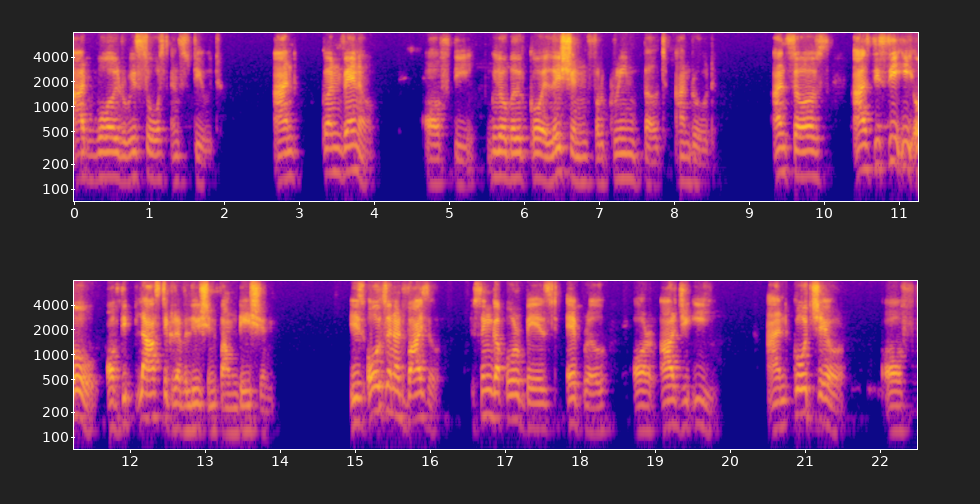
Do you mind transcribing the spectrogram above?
at World Resource Institute and convener of the Global Coalition for Green Belt and Road, and serves as the CEO of the Plastic Revolution Foundation. He is also an advisor to Singapore based April or RGE and co chair of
